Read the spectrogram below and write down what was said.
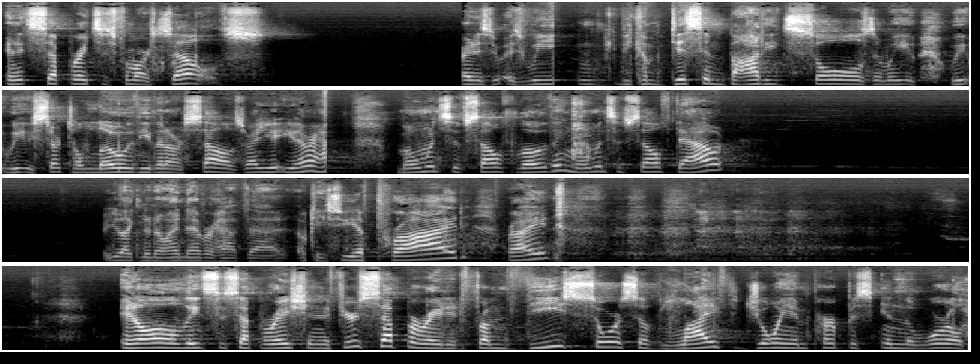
And it separates us from ourselves. Right, as, as we become disembodied souls and we, we, we start to loathe even ourselves, right? You, you ever have moments of self loathing, moments of self doubt? You're like, no, no, I never have that. Okay, so you have pride, right? it all leads to separation. If you're separated from the source of life, joy, and purpose in the world,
